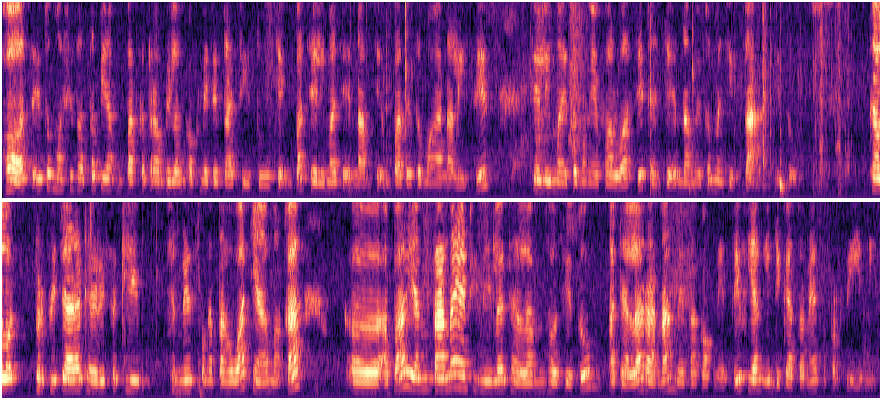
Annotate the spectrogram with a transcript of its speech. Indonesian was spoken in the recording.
HOTS itu masih tetap yang empat keterampilan kognitif tadi itu C4, C5, C6. C4 itu menganalisis, C5 itu mengevaluasi, dan C6 itu mencipta gitu. Kalau berbicara dari segi jenis pengetahuannya, maka eh, apa yang ranah yang dinilai dalam HOS itu adalah ranah metakognitif yang indikatornya seperti ini.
